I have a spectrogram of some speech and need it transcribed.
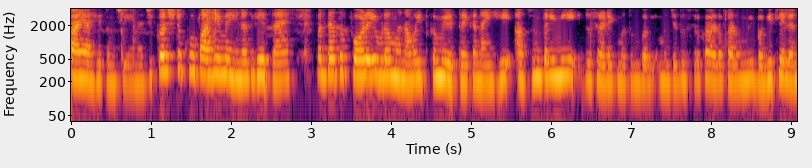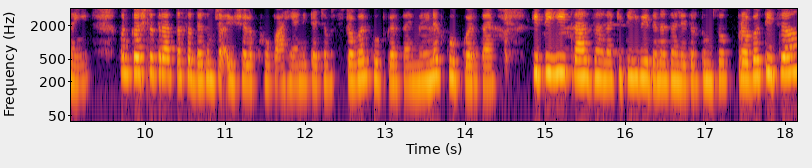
काय आहे तुमची एनर्जी कष्ट खूप आहे मेहनत घेताय पण त्याचं फळ एवढं म्हणावं इतकं मिळतंय का नाही हे अजून तरी मी दुसऱ्या डेकमधून बघ म्हणजे दुसरं कार्ड काढून मी बघितलेलं नाही पण कष्ट तर आता सध्या तुमच्या आयुष्याला खूप आहे आणि त्याच्यावर स्ट्रगल खूप करताय मेहनत खूप करताय. कितीही त्रास झाला कितीही वेदना झाले तर तुमचं प्रगतीचं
